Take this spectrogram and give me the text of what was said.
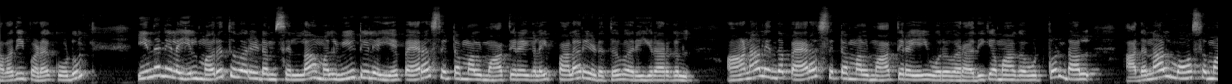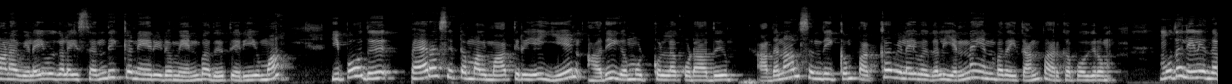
அவதிப்படக்கூடும். இந்த நிலையில் மருத்துவரிடம் செல்லாமல் வீட்டிலேயே பாராசிட்டமால் மாத்திரைகளை பலர் எடுத்து வருகிறார்கள். ஆனால் இந்த பாராசிட்டமால் மாத்திரையை ஒருவர் அதிகமாக உட்கொண்டால் அதனால் மோசமான விளைவுகளை சந்திக்க நேரிடும் என்பது தெரியுமா? இப்போது பாராசிட்டமால் மாத்திரையை ஏன் அதிகம் உட்கொள்ளக்கூடாது? அதனால் சந்திக்கும் பக்க விளைவுகள் என்ன என்பதைத்தான் பார்க்க போகிறோம். முதலில் இந்த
